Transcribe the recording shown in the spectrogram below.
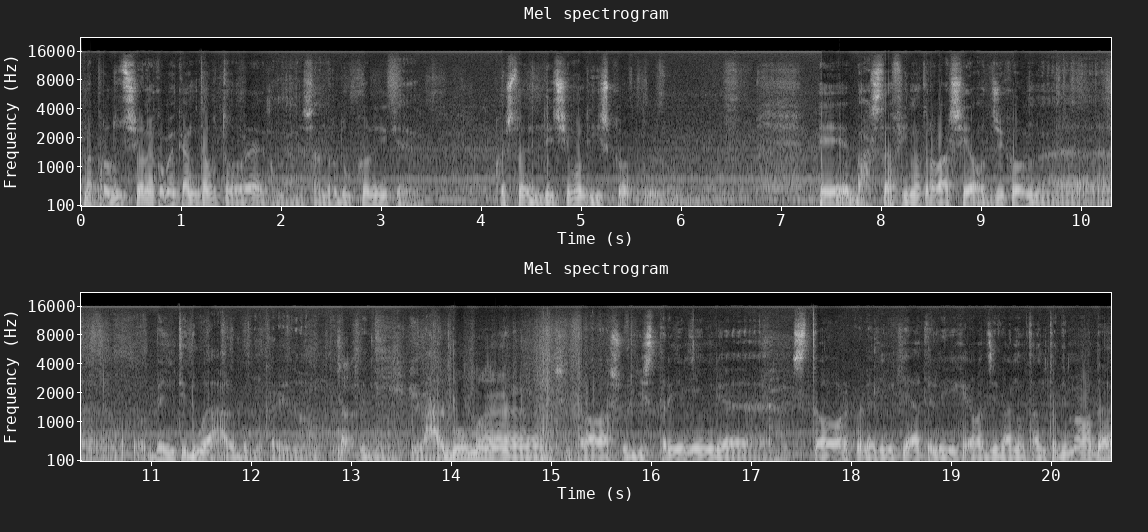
una produzione come cantautore come Alessandro Duccoli che questo è il decimo disco e basta fino a trovarsi oggi con eh, 22 album credo. L'album eh, si trova sugli streaming eh, store, quelle minchiate lì che oggi vanno tanto di moda,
